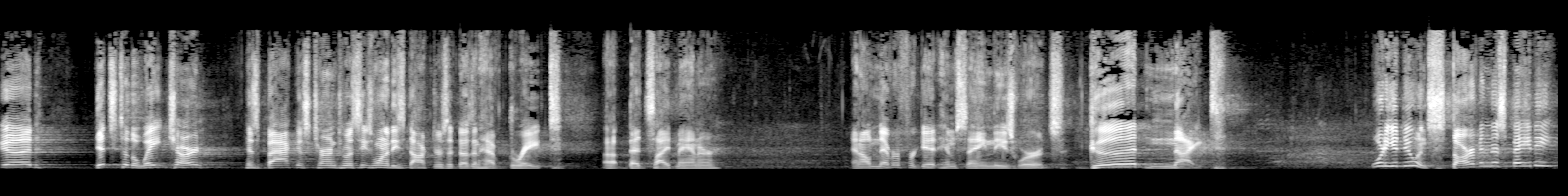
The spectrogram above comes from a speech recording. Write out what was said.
good. Gets to the weight chart. His back is turned to us. He's one of these doctors that doesn't have great uh, bedside manner. And I'll never forget him saying these words Good night. What are you doing? Starving this baby?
